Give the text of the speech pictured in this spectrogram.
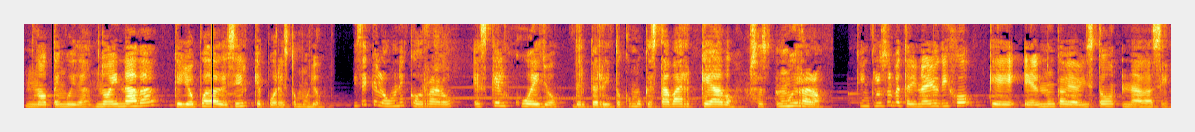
no tengo idea. No hay nada que yo pueda decir que por esto murió. Dice que lo único raro es que el cuello del perrito como que estaba arqueado. O sea, es muy raro. Que incluso el veterinario dijo que él nunca había visto nada así.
